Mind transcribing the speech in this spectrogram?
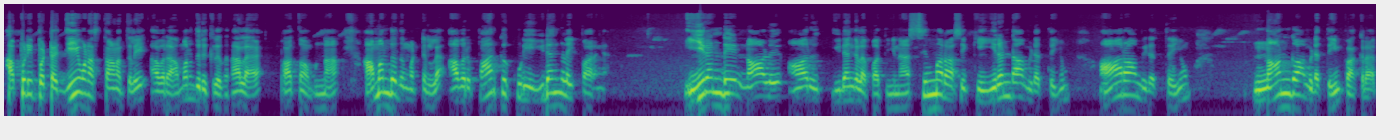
அப்படிப்பட்ட ஜீவனஸ்தானத்திலே அவர் அமர்ந்திருக்கிறதுனால பார்த்தோம் அப்படின்னா அமர்ந்தது மட்டும் இல்ல அவர் பார்க்கக்கூடிய இடங்களை பாருங்க. இரண்டு நாலு ஆறு இடங்களை பார்த்தீங்கன்னா சிம்ம ராசிக்கு இரண்டாம் இடத்தையும் ஆறாம் இடத்தையும் நான்காம் இடத்தையும் பார்க்கிறார்.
